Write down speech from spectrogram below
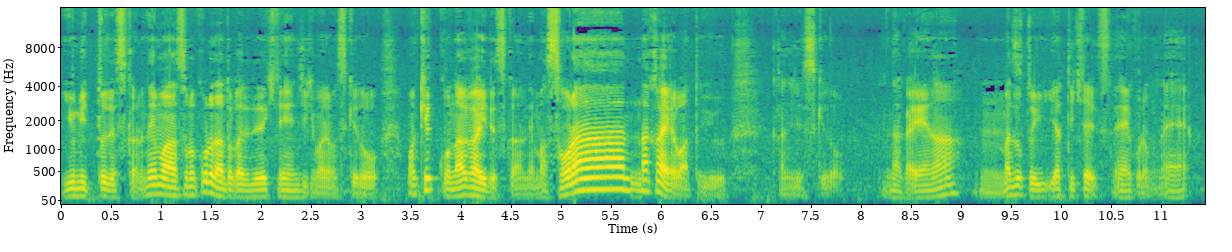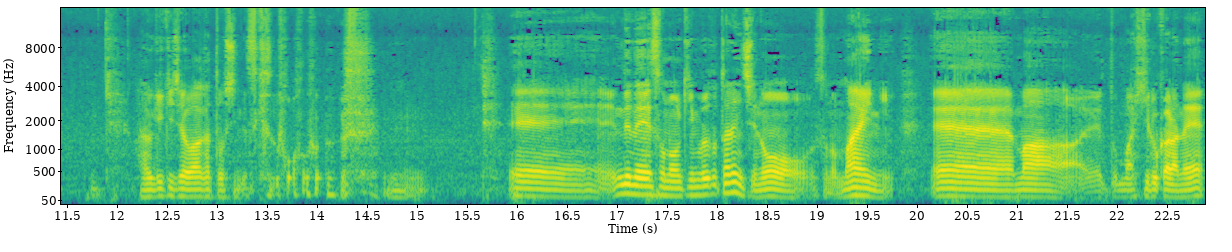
ユニットですからね、まあ、そのコロナとかで出てきてへん時期もありますけど、まあ、結構長いですからね、まあ、そら仲えわという感じですけど、仲ええな、うん。まあ、ずっとやっていきたいですね、これもね。早劇場は上がってほしいんですけど、うん。えー、でね、その、キンブルトタレンチの、その前に、えー、まあ、えっ、ー、と、まあ、昼からね、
